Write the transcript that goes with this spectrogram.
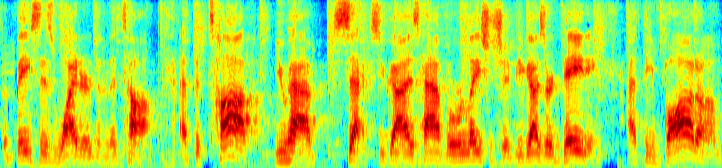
the base is wider than the top. At the top, you have sex. You guys have a relationship. You guys are dating. At the bottom,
